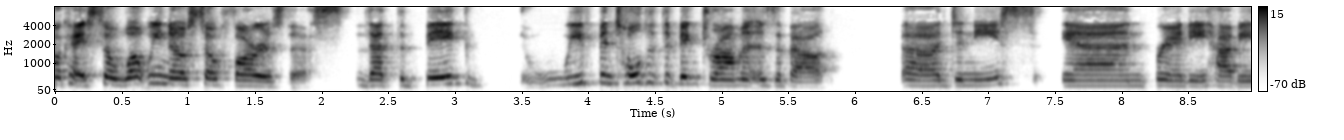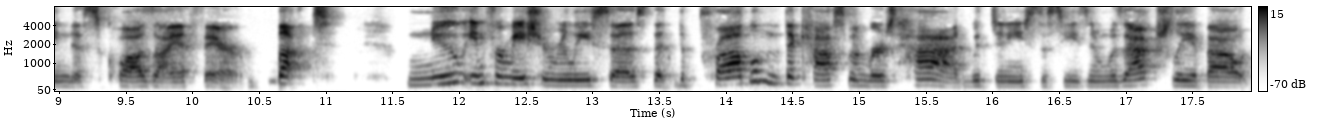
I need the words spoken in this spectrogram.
Okay, so what we know so far is this that the big, we've been told that the big drama is about uh, Denise and Brandi having this quasi affair. But new information release says that the problem that the cast members had with Denise this season was actually about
